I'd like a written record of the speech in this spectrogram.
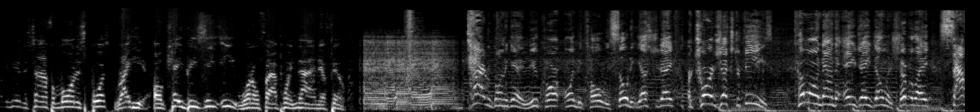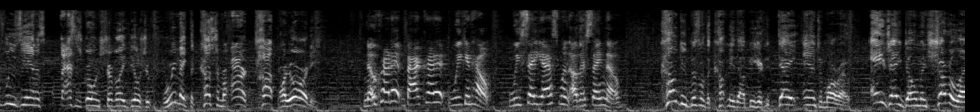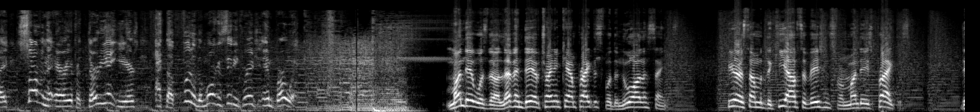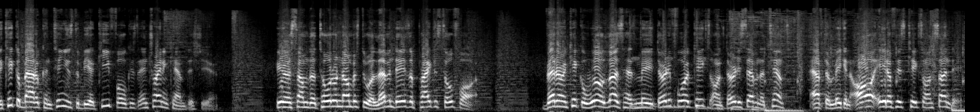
Over here, it's time for morning sports right here on KBZE 105.9 FM. Tired of going to get a new car only be told we sold it yesterday or charged extra fees? Come on down to AJ Doman Chevrolet, South Louisiana's fastest growing Chevrolet dealership, where we make the customer our top priority. No credit, bad credit, we can help. We say yes when others say no. Come do business with a company that'll be here today and tomorrow. AJ Doman Chevrolet, serving the area for 38 years at the foot of the Morgan City Bridge in Berwick. Monday was the 11th day of training camp practice for the New Orleans Saints. Here are some of the key observations from Monday's practice. The kicker battle continues to be a key focus in training camp this year. Here are some of the total numbers through 11 days of practice so far. Veteran kicker Wil Lutz has made 34 kicks on 37 attempts after making all 8 of his kicks on Sunday.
